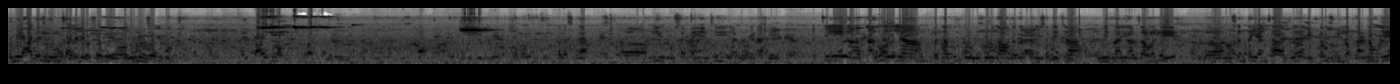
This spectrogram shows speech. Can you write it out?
तर मी आदेश घेऊन चाललेले काय प्रॉब्लेम नमस्कार. मी रोशनताई यांची ॲडव्होकेट आहे. ॲक्च्युली काल झालेल्या बदलापूर कोर- कोरगाव नगर परिषदेच्या उमेदवारी अर्जामध्ये रोशनताई यांचा अर्ज एकदम क्षुल्लक कारणामुळे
